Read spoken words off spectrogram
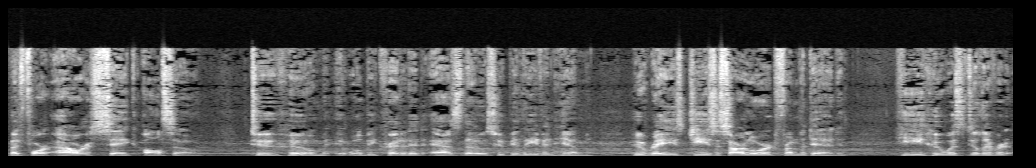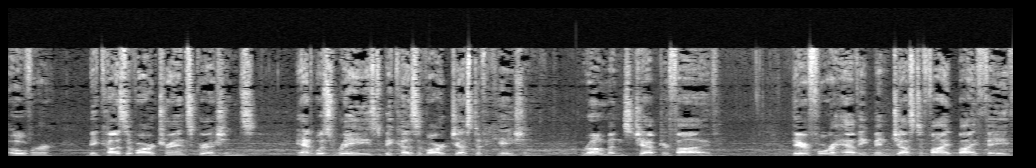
but for our sake also, to whom it will be credited as those who believe in him, who raised Jesus our Lord from the dead, he who was delivered over because of our transgressions, and was raised because of our justification. Romans chapter 5. Therefore, having been justified by faith,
